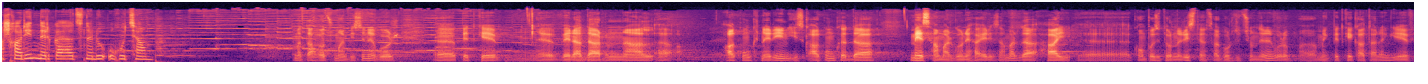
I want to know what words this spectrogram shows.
աշխարհին ներկայացնելու ուղղությամբ։ Մտահոգացում այնպեսին է, որ պետք է վերադառնալ ակունքներին, իսկ ակունքը դա մեզ համար գոնե հայերիս համար դա հայ կոմպոզիտորների ստեղծագործություններ են, որը մենք պետք է կատարենք եւ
